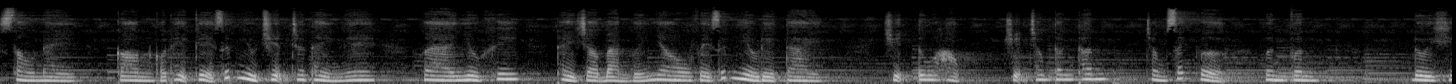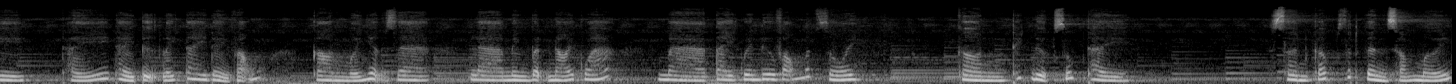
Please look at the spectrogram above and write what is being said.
Sau này, con có thể kể rất nhiều chuyện cho thầy nghe và nhiều khi thầy trò bàn với nhau về rất nhiều đề tài, chuyện tu học, chuyện trong tăng thân, trong sách vở, vân vân. Đôi khi, thấy thầy tự lấy tay đẩy võng, con mới nhận ra là mình bận nói quá mà tay quên đưa võng mất rồi. Còn thích được giúp thầy. Sơn cốc rất gần xóm mới,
